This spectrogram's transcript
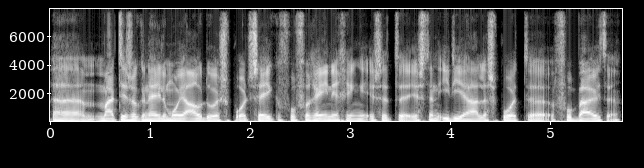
Um, maar het is ook een hele mooie outdoor sport. Zeker voor verenigingen is het, is het een ideale sport voor buiten.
